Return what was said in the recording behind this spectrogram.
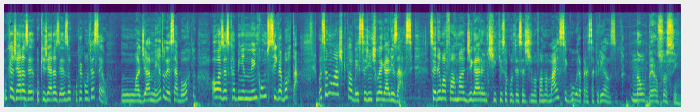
o que gera, o que gera às vezes o que aconteceu. Um adiamento desse aborto, ou às vezes que a menina nem consiga abortar. Você não acha que talvez se a gente legalizasse, seria uma forma de garantir que isso acontecesse de uma forma mais segura para essa criança? Não penso assim.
